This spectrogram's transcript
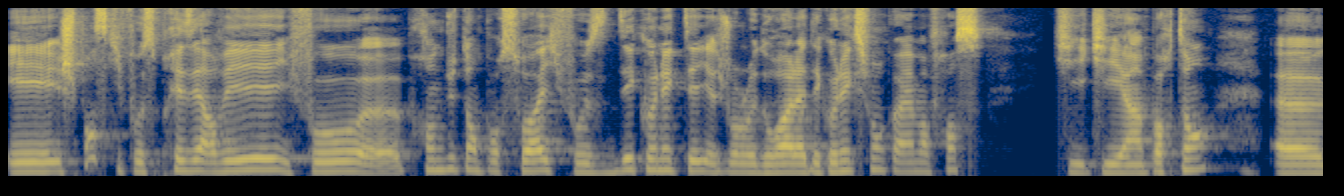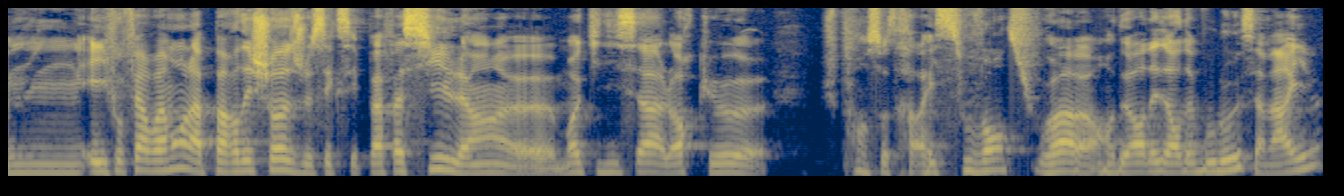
Et je pense qu'il faut se préserver, il faut prendre du temps pour soi, il faut se déconnecter. Il y a toujours le droit à la déconnexion quand même en France qui, est important. Euh, et il faut faire vraiment la part des choses. Je sais que c'est pas facile, hein, euh, moi qui dis ça, alors que je pense au travail souvent, tu vois, en dehors des heures de boulot, ça m'arrive.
